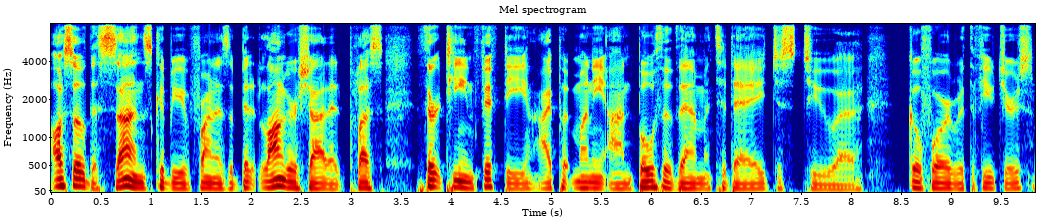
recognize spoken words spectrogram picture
Also, the Suns could be front as a bit longer shot at plus 1350. I put money on both of them today just to. Uh, go forward with the futures.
